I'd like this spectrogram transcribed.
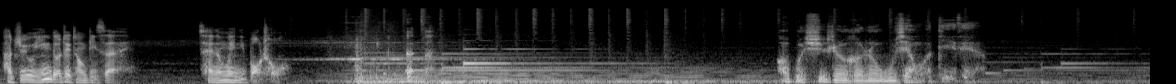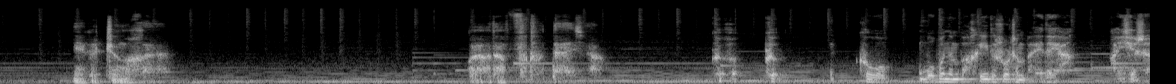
他只有赢得这场比赛，才能为你报仇。我不许任何人诬陷我弟弟。那个郑狠，我要他付出代价。可可可，我我不能把黑的说成白的呀，韩先生。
